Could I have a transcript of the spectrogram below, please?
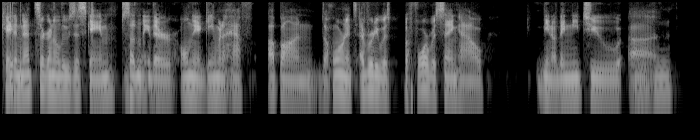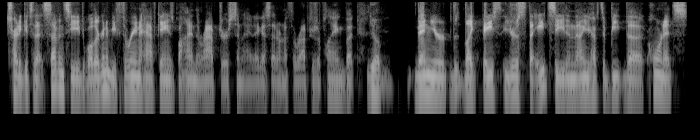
okay, the Nets are going to lose this game. Suddenly, they're only a game and a half up on the Hornets. Everybody was before was saying how, you know, they need to. uh Mhm. try to get to that seven seed. Well, they're going to be three and a half games behind the Raptors tonight. I guess I don't know if the Raptors are playing, but Yep. Then you're like base, you're just the eight seed, and now you have to beat the Hornets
